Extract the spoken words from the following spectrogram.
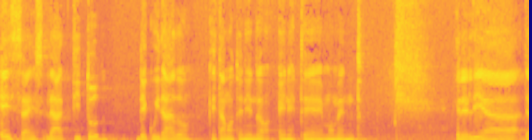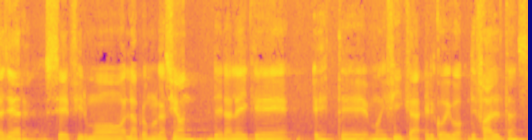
Esa es la actitud de cuidado que estamos teniendo en este momento. En el día de ayer se firmó la promulgación de la ley que este, modifica el código de faltas.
